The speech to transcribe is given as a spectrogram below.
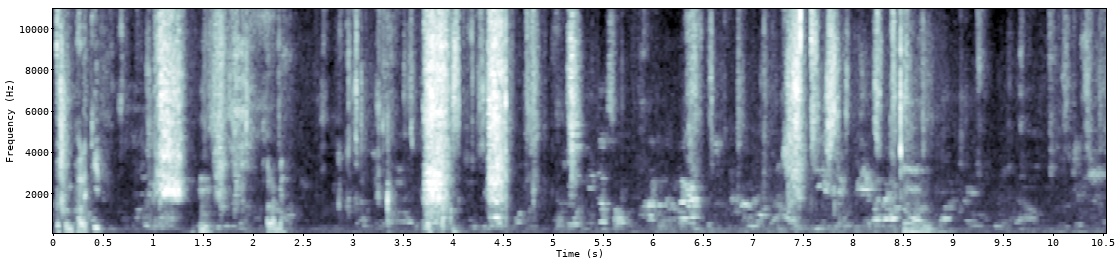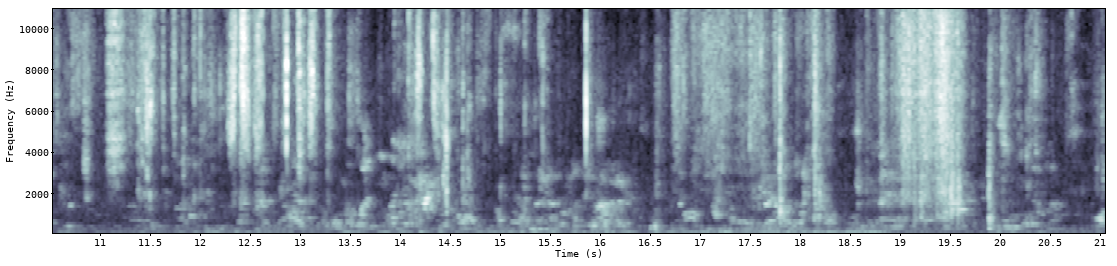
ประชุมภารกิจอืม อะไรไหมเปิดสามก็สองพันแล้วนะยี่สิบปีมาแล้ว อืม嗯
